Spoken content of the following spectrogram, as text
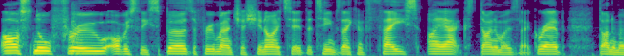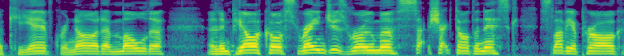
Arsenal through, obviously Spurs are through Manchester United. The teams they can face: Ajax, Dynamo Zagreb, Dynamo Kiev, Granada, Molde. Olympiacos, Rangers, Roma, Shakhtar Donetsk, Slavia Prague,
